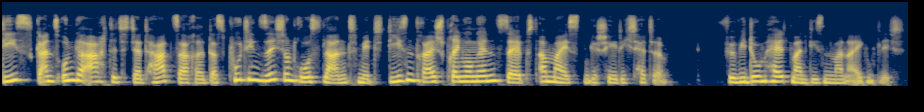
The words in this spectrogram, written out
Dies ganz ungeachtet der Tatsache, dass Putin sich und Russland mit diesen drei Sprengungen selbst am meisten geschädigt hätte. Für wie dumm hält man diesen Mann eigentlich?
